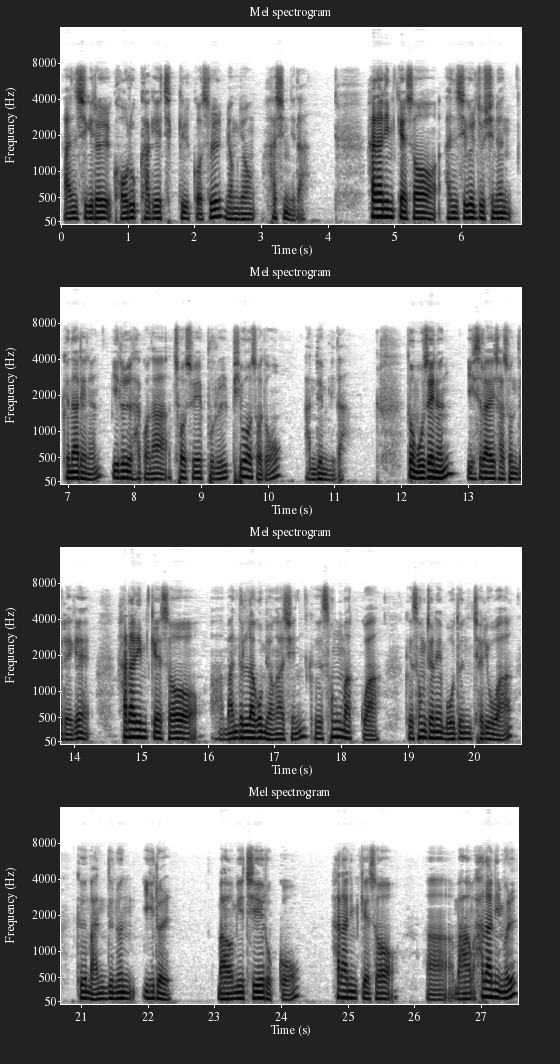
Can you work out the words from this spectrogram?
안식일을 거룩하게 지킬 것을 명령하십니다. 하나님께서 안식을 주시는 그날에는 일을 하거나 처수에 불을 피워서도 안 됩니다. 또 모세는 이스라엘 자손들에게 하나님께서 아, 만들라고 명하신 그 성막과 그 성전의 모든 재료와 그 만드는 일을 마음이 지혜롭고 하나님께서 아, 마음 하나님을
